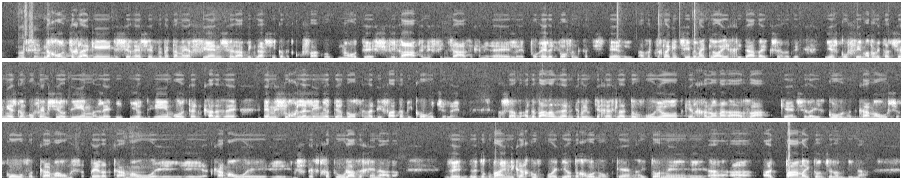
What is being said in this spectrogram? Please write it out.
נכון, צריך להגיד שרשת, באמת המאפיין שלה, בגלל שהיא גם בתקופה מאוד אה, שבירה ונפיצה, זה כנראה פועלת באופן קצת היסטרי. אבל צריך להגיד שהיא באמת לא היחידה בהקשר הזה. יש גופים, אבל מצד שני יש גם גופים שיודעים, יודעים, או יותר נקרא לזה, הם משוכללים יותר באופן עדיפת הביקורת שלהם. עכשיו, הדבר הזה, אני תמיד מתייחס לדוברויות כאל חלון הראווה, כן, של הארגון, עד כמה הוא שקוף, עד כמה הוא מספר, עד כמה הוא, אה, אה, עד כמה הוא משתף איתך פעולה וכן הלאה. ולדוגמה, אם ניקח גוף כמו ידיעות אחרונות, כן? העיתון, אה, אה, אה, פעם העיתון של המדינה.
